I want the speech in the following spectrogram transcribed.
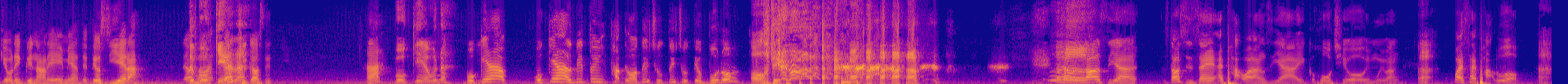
叫你几哪里名，条条是嘅啦。你冇惊啦？吓？冇惊喎呐？冇惊啊！冇惊啊！你对拍电话对厝对厝掉拨咯。哦，对。 當時啊，到时先爱拍我人时啊，係個好笑哦，伊梅灣。啊。我係使拍咯。啊。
